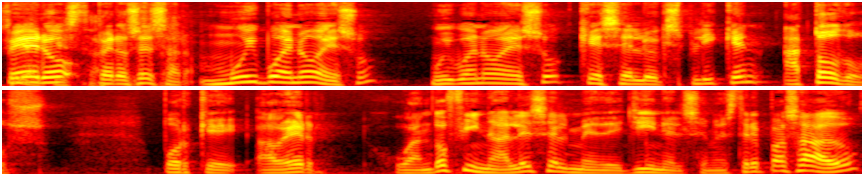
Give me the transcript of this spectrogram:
Pero, está, pero está. César, muy bueno eso, muy bueno eso, que se lo expliquen a todos. Porque, a ver, jugando finales el Medellín el semestre pasado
